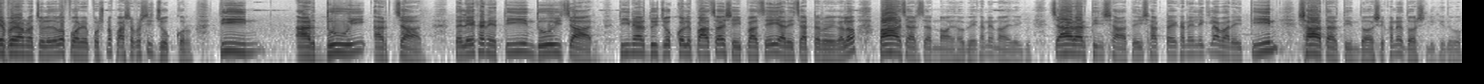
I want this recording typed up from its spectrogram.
এরপরে আমরা চলে যাব পরের প্রশ্ন, পাশাপাশি যোগ করো। তিন আর দুই আর চার। তাহলে এখানে তিন, দুই, চার। তিন আর দুই যোগ করলে পাঁচ হয়, সেই পাঁচেই আর এই চারটা রয়ে গেল। পাঁচ আর চার নয় হবে, এখানে নয় লিখবে। চার আর তিন, সাত। এই সাতটা এখানে লিখলাম আর এই তিন, সাত আর তিন, দশ। এখানে দশ লিখে দেবো।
